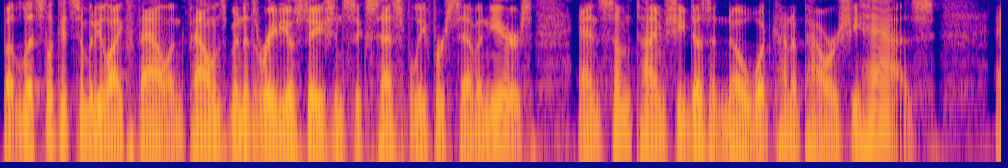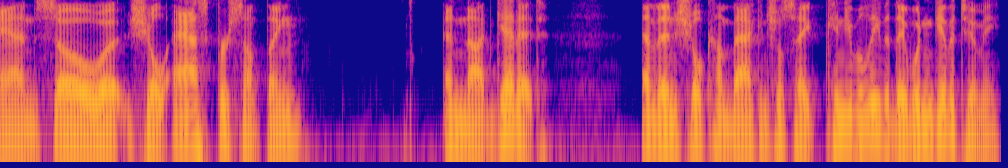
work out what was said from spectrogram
But let's look at somebody like Falen. Falen's been at the radio station successfully for seven years, and sometimes she doesn't know what kind of power she has, and so uh, she'll ask for something and not get it and then she'll come back and she'll say, "Can you believe it? They wouldn't give it to me."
